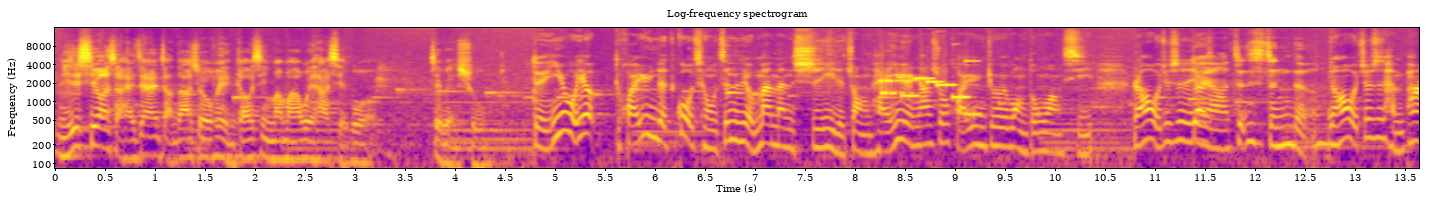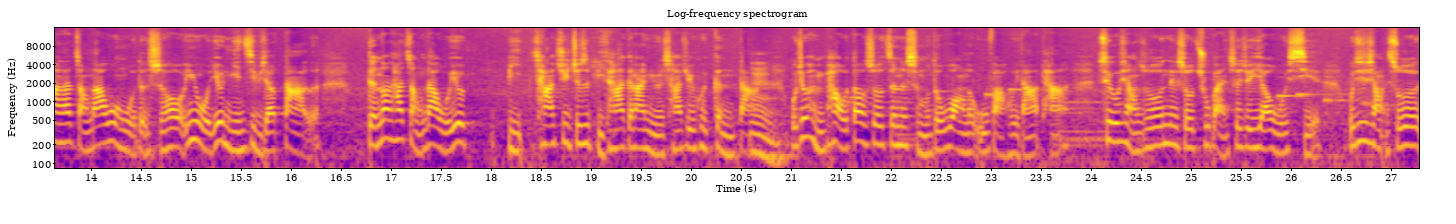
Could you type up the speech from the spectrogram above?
你是希望小孩将来长大的时候会很高兴，妈妈为他写过这本书。对，因为我要怀孕的过程，我真的是有慢慢的失忆的状态，因为人家说怀孕就会忘东忘西，然后我就是要对啊，这这是真的。然后我就是很怕他长大问我的时候，因为我又年纪比较大了，等到他长大，我又比差距就是比他跟他女儿差距会更大，嗯我就很怕我到时候真的什么都忘了，无法回答他，所以我想说那时候出版社就邀我写，我就想说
